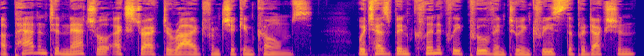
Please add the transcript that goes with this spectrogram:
a patented natural extract derived from chicken combs, which has been clinically proven to increase the production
